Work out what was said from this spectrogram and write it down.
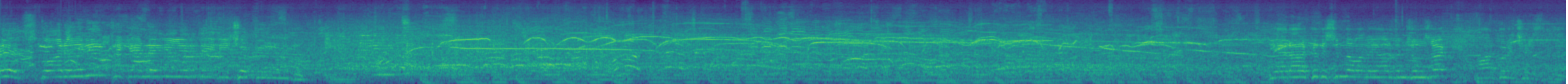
Evet, bu araların tekerlerinin yerindeydiği çok ünlüydü. Diğer arkadaşım da bana yardımcı olacak parkur içerisinde.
